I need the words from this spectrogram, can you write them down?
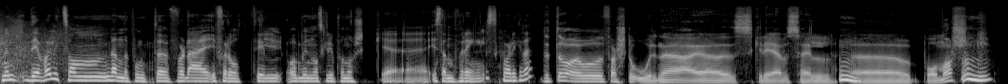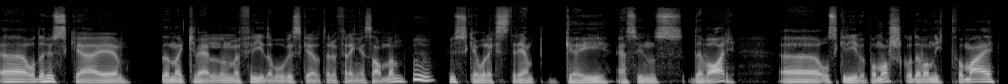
Men det var litt sånn vendepunktet for deg i forhold til å begynne å skrive på norsk eh, istedenfor engelsk, var det ikke det? Dette var jo de første ordene jeg eh, skrev selv eh, på norsk. Eh, og det husker jeg denne kvelden med Frida hvor vi skrev et refrenget sammen. Husker jeg hvor ekstremt gøy jeg syns det var uh, å skrive på norsk. Og det var nytt for meg.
